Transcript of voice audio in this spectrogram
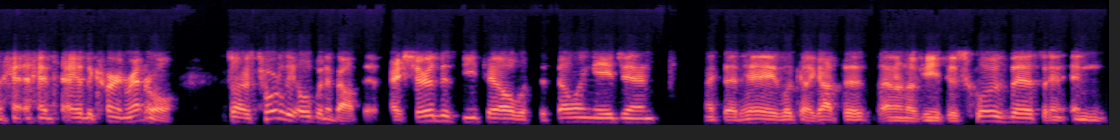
I had the current rent roll. So I was totally open about this. I shared this detail with the selling agent. I said, Hey, look, I got this. I don't know if you need to disclose this. And, and,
